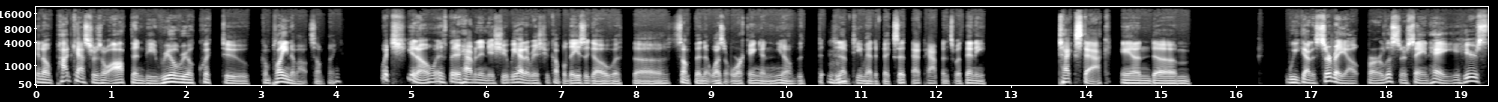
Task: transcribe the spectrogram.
you know, podcasters will often be real real quick to complain about something, which, you know, if they're having an issue, we had an issue a couple days ago with uh, something that wasn't working and, you know, the, Mhm. dev team had to fix it. That happens with any tech stack and um we got a survey out for our listeners saying, "Hey, here's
